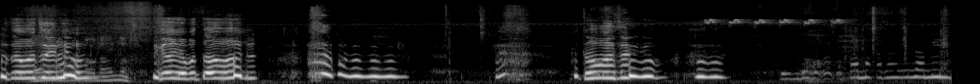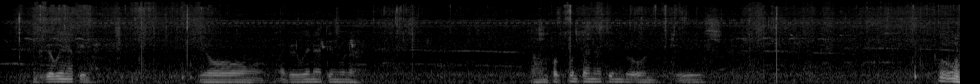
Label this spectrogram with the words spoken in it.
Patawad sa inyo. Kaya patawad. Patawad sa inyo. Ang gagawin natin, yung gagawin natin muna, ang pagpunta natin doon is, Oo.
